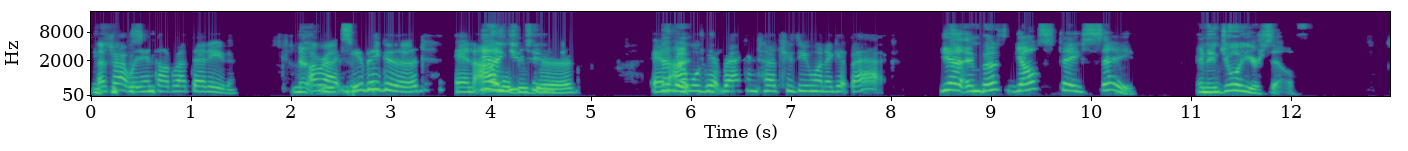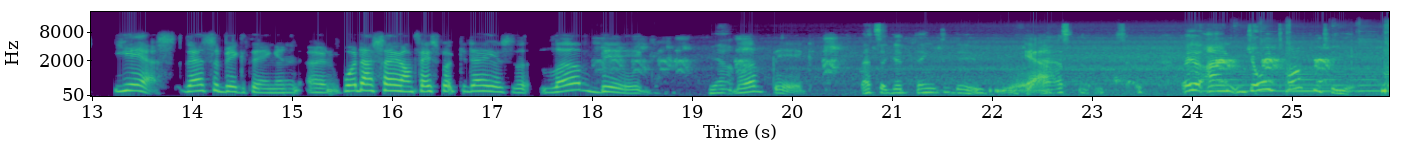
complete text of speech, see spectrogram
Music. right. We didn't talk about that either. No, All right. You be good, and Yeah, I will you be too. good. And Have I will get back in touch with you when I get back. Yeah, and both y'all stay safe and enjoy yourself. Yes, that's a big thing. And uh, what I say on Facebook today is that love big, Yeah. love big. that's a good thing to do. You Yeah. Ask me. So, well, I enjoyed talking to you.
